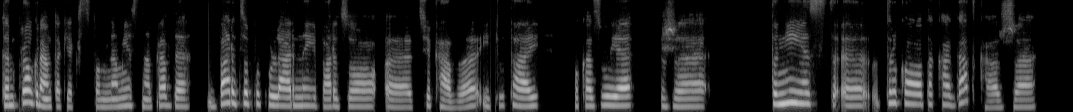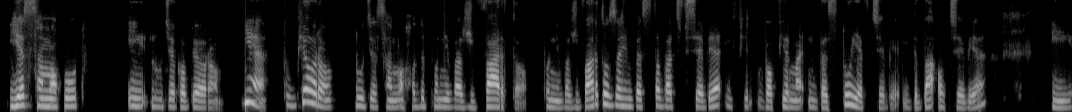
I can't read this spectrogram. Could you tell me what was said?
ten program, tak jak wspominam, jest naprawdę bardzo popularny i bardzo e, ciekawy. I tutaj pokazuje, że to nie jest e, tylko taka gadka, że jest samochód i ludzie go biorą. Nie, tu biorą ludzie samochody, ponieważ warto, ponieważ warto zainwestować w siebie, bo firma inwestuje w ciebie i dba o ciebie. I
